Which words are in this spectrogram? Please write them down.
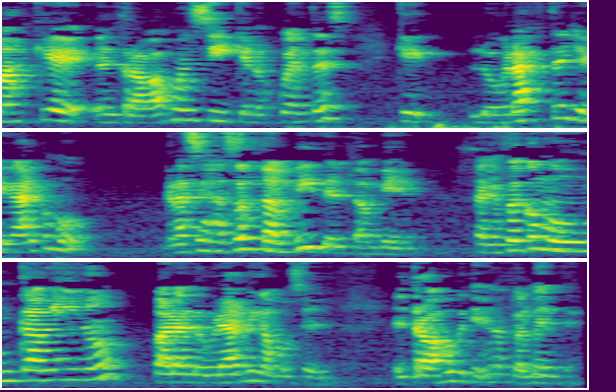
más que el trabajo en sí, que nos cuentes que lograste llegar como gracias a Sostan Beatle también. O sea, que fue como un camino para lograr, digamos, el, el trabajo que tienes actualmente.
